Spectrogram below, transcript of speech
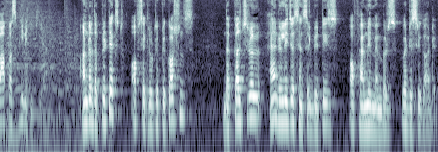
वापस भी नहीं किया। Under the pretext of security precautions, the cultural and religious sensibilities of family members were disregarded.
